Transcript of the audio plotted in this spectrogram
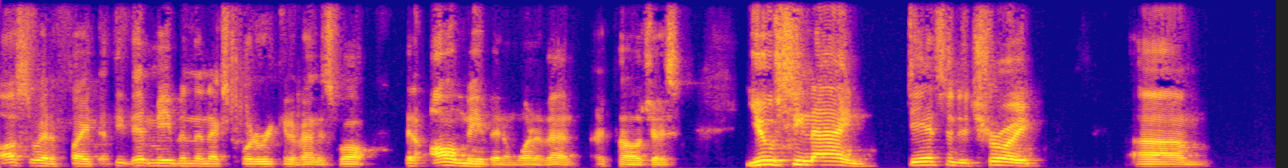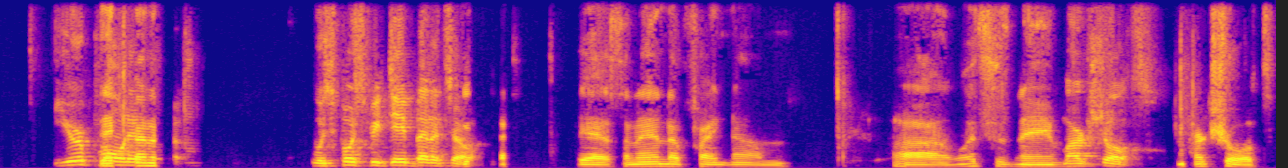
also had a fight. I think that may have been the next Puerto Rican event as well. It all may have been in one event. I apologize. UFC nine, Dance in Detroit. Um, your opponent was supposed to be Dave Beneteau. Yes, and I end up fighting um, uh, what's his name? Mark Schultz. Mark Schultz.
